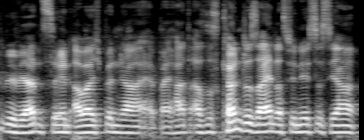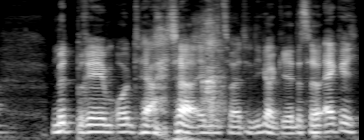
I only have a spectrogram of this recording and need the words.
wir werden es sehen, aber ich bin ja bei Hertha. Also es könnte sein, dass wir nächstes Jahr mit Bremen und Hertha in die zweite Liga gehen. Das wäre eckig.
